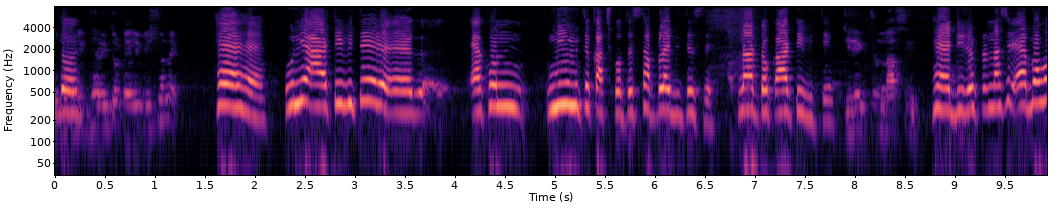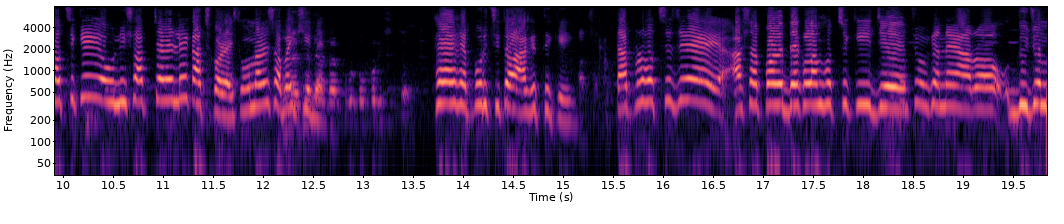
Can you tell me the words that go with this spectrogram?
তো নির্ধারিত টেলিভিশনে? হ্যাঁ হ্যাঁ। উনি আর টিভিতে এখন নিয়মিত কাজ করতে সাপ্লাই দিতেছে নাটক আর টিভিতে ডিরেক্টর নাসির? হ্যাঁ ডিরেক্টর নাসির। এবং হচ্ছে কি উনি সব চ্যানেলে কাজ করাইছে ওনারা সবাই চিনে। হ্যাঁ হ্যাঁ পরিচিত আগে থেকেই। আচ্ছা। তারপর হচ্ছে যে আসার পরে দেখলাম হচ্ছে কি যে ওখানে আরও দুজন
